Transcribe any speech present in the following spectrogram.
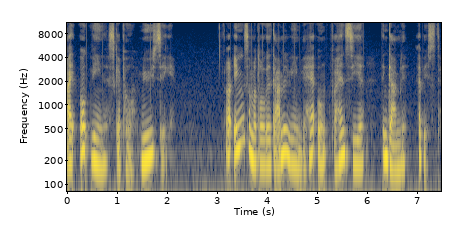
Ej, ung vin skal på nye sække. Og ingen, som har drukket gammel vin, vil have ung, for han siger, den gamle er bedst.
